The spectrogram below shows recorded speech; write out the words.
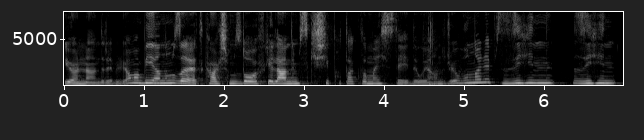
yönlendirebiliyor. Ama bir yanımız evet karşımızda o öfkelendiğimiz kişiyi pataklama isteği de uyandırıyor. Bunlar hep zihin zihin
